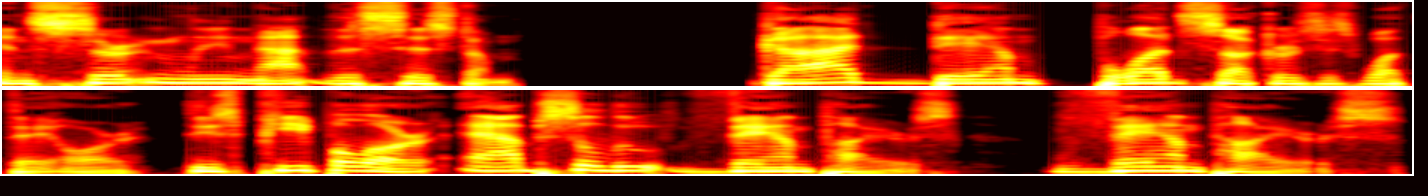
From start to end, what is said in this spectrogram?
and certainly not the system. Goddamn bloodsuckers is what they are. These people are absolute vampires vampires.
